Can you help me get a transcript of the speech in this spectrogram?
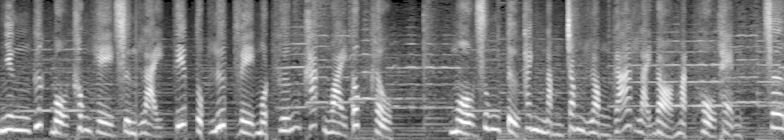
nhưng cước bộ không hề dừng lại, tiếp tục lướt về một hướng khác ngoài cốc khẩu. Mộ dung tử thanh nằm trong lòng gã lại đỏ mặt hổ thẹn, sơ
